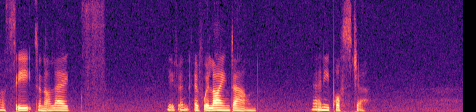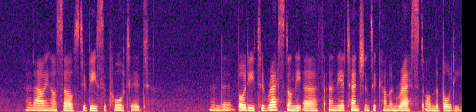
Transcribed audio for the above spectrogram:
our feet and our legs, even if we're lying down, any posture, allowing ourselves to be supported and the body to rest on the earth and the attention to come and rest on the body.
